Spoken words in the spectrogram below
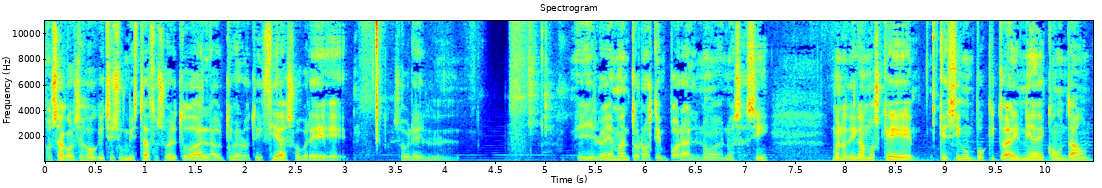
os aconsejo que echéis un vistazo sobre todo a la última noticia sobre, sobre el, lo llaman entorno temporal, no, no es así bueno, digamos que, sigue un poquito la línea de Countdown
